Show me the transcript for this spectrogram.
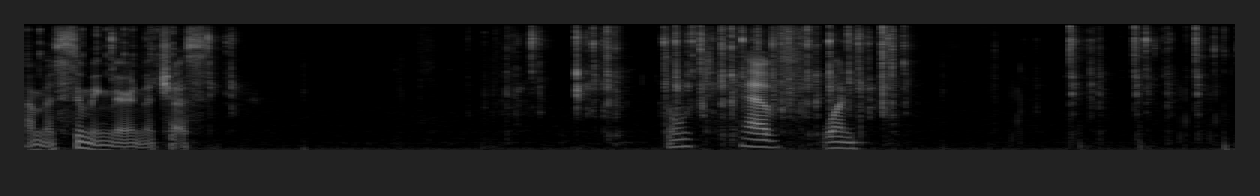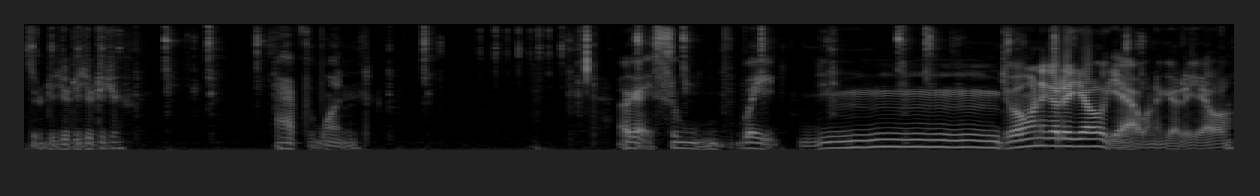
I'm assuming they're in the chest. Don't have one. I have the one. Okay, so wait. Mm, do I want to go to yellow? Yeah, I want to go to yellow.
